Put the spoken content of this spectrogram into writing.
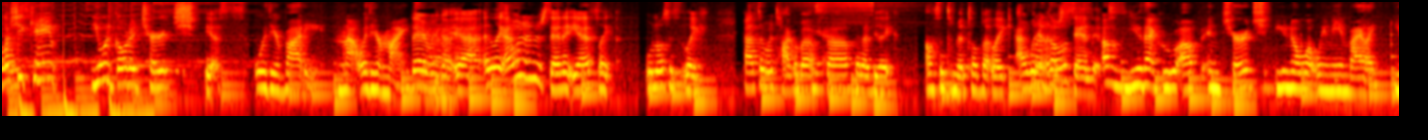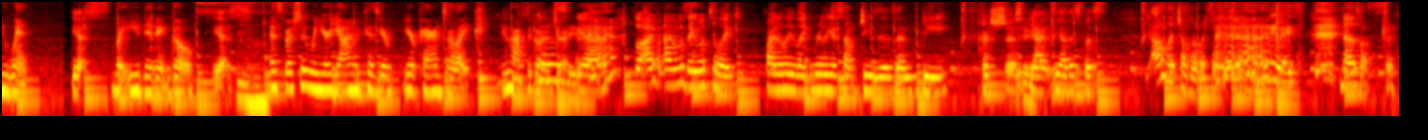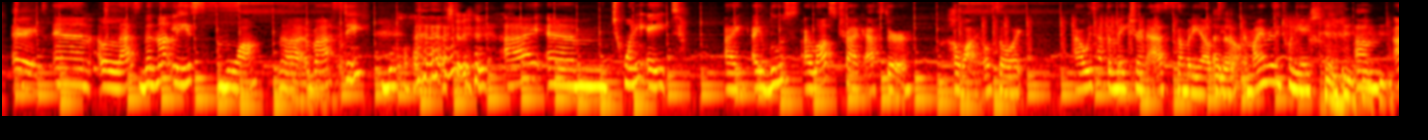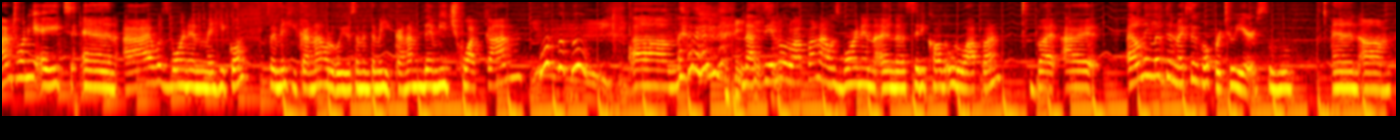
well, she came. You would go to church yes, with your body, not with your mind. there we go. Yeah, and like I would understand it. Yes, like unos is like pastor would talk about Yeah. stuff, and I'd be like all sentimental, but like I wouldn't those understand it. of you that grew up in church, you know what we mean by like you went, yes, but you didn't go. yes. Mm-hmm. Especially when you're young, because your your parents are like, you have to go to church. Yeah. So I I was able to like finally like really accept Jesus and be Christian. Sí. Yeah, yeah. This was. I'll let y'all know my story later. Anyways, now it's my sister. All right, and last but not least, moi, uh, Vasti. Just kidding. I am 28. I I lose I lost track after a while, so like I always have to make sure and ask somebody else. I You know. know, am I really 28? Um, I'm 28 and I was born in Mexico. Soy mexicana, orgullosamente mexicana de Michoacán. Um, nací en Uruapan. I was born in, in a city called Uruapan, but I I only lived in Mexico for two years, and um,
